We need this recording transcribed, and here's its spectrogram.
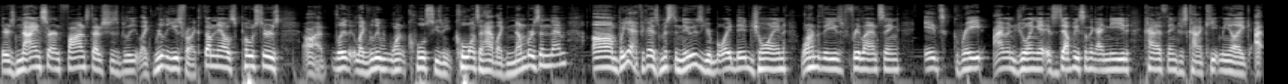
There's nine certain fonts that are just really, like, really used for like thumbnails, posters, uh, really, like really want cool, excuse me, cool ones that have like numbers in them. Um, but yeah, if you guys missed the news, your boy did join 100 Thieves freelancing. It's great. I'm enjoying it. It's definitely something I need kind of thing. Just kind of keep me like, I,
